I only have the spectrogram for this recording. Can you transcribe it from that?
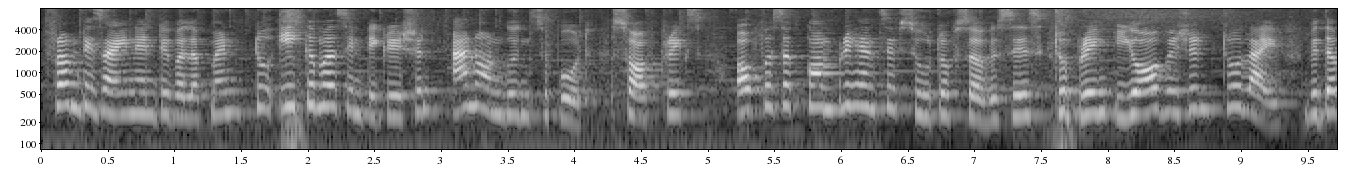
From design and development to e-commerce integration and ongoing support, Softtrix offers a comprehensive suite of services to bring your vision to life. With a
